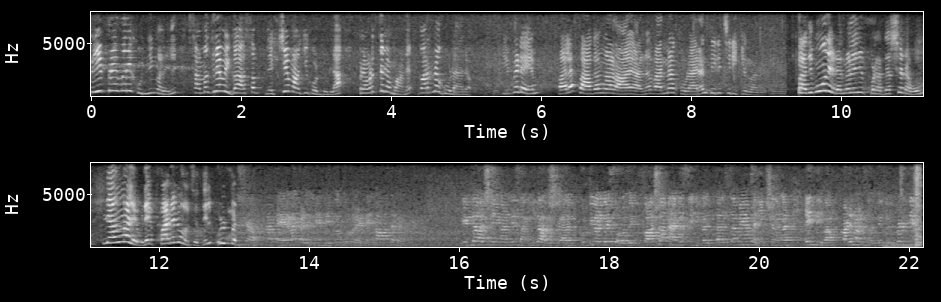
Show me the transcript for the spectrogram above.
പ്രീ പ്രൈമറി കുഞ്ഞുങ്ങളിൽ സമഗ്ര വികാസം ലക്ഷ്യമാക്കിക്കൊണ്ടുള്ള പ്രവർത്തനമാണ് വർണകൂടാരം. ഇവിടെയും പല ഭാഗങ്ങളായാണ് വർണകൂടാരം തിരിച്ചിരിക്കുന്നത്. പതിമൂന്നിടങ്ങളിൽ പ്രദർശനവും ഞങ്ങളിവിടെ പഠനോത്സവത്തിൽ ഉൾപ്പെടുത്തി. ఏంది పడినాడు సార్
